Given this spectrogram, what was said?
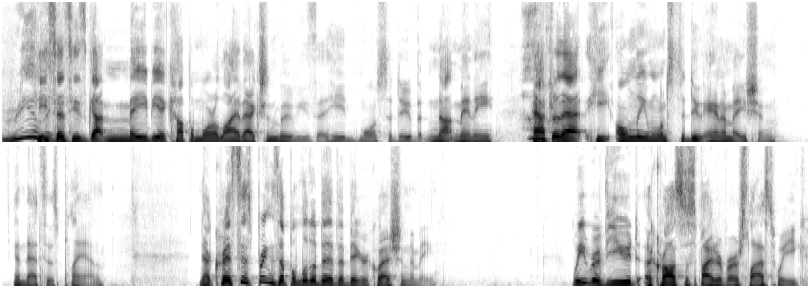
Really? He says he's got maybe a couple more live action movies that he wants to do, but not many. After that, he only wants to do animation, and that's his plan. Now, Chris, this brings up a little bit of a bigger question to me. We reviewed Across the Spider Verse last week,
